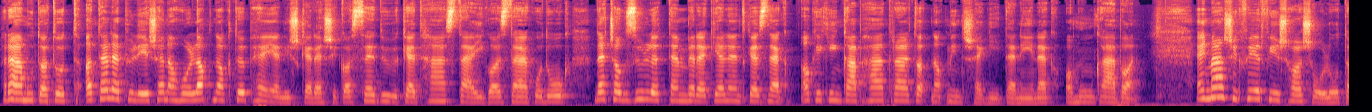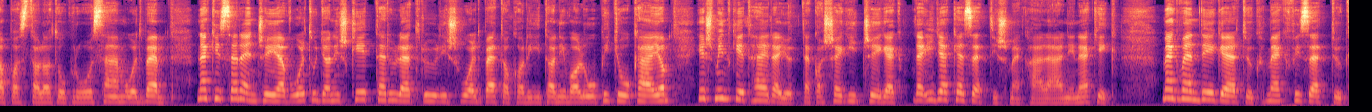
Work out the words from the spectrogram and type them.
Rámutatott, a településen, ahol laknak, több helyen is keresik a szedőket, háztáji gazdálkodók, de csak züllött emberek jelentkeznek, akik inkább hátráltatnak, mint segítenének a munkában. Egy másik férfi is hasonló tapasztalatokról számolt be. Neki szerencséje volt, ugyanis két területről is volt betakarítani való pityókája, és mindkét helyre jöttek a segítségek, de igyekezett is meghálálni nekik. Megvendégeltük, megfizettük,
